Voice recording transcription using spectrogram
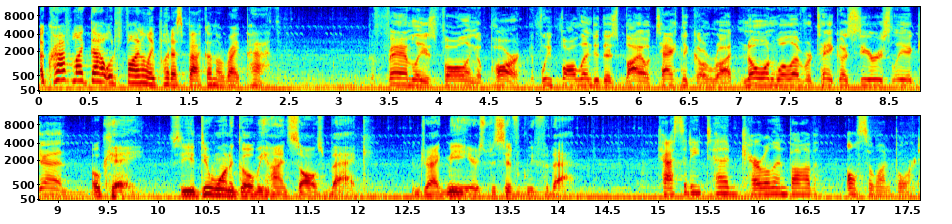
a craft like that would finally put us back on the right path. The family is falling apart. If we fall into this biotechnica rut, no one will ever take us seriously again. Okay, so you do want to go behind Saul's back, and drag me here specifically for that. Cassidy, Ted, Carol, and Bob also on board.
